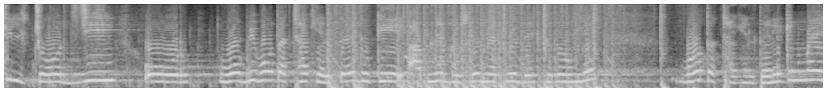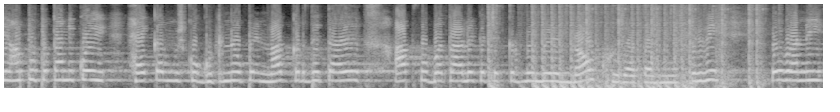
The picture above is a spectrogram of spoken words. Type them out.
किलचोर जी, और वो भी बहुत अच्छा खेलते हैं क्योंकि आपने दूसरे मैच में देख चुके होंगे। बहुत अच्छा खेलते हैं, लेकिन मैं यहाँ पे पता नहीं कोई हैकर मुझको घुटनों पे नाक कर देता है, आपको बताने के चक्कर में मैं नाव खो जाता हूँ फिर भी कोई बात नहीं,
